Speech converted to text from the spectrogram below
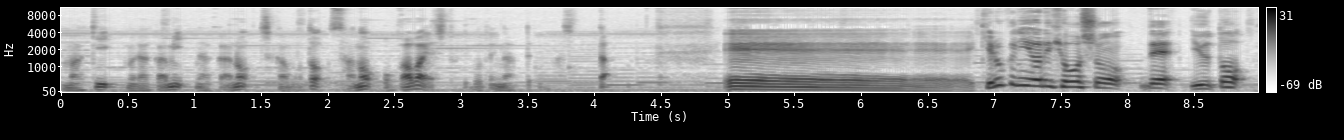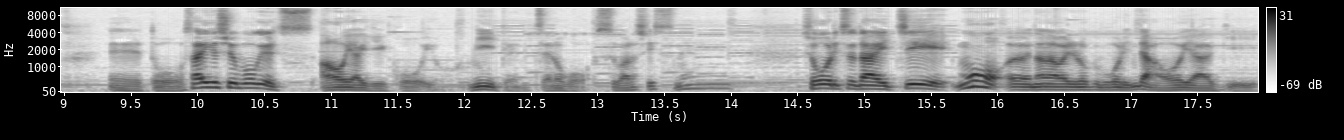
牧村上中野近本佐野岡林ということになっておりました。えー、記録による表彰で言うと,、えーと、最優秀防御率青柳紅葉2.05素晴らしいですね。勝率第1位も7割6分5厘で青柳、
